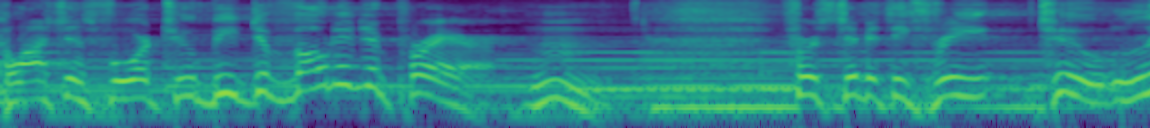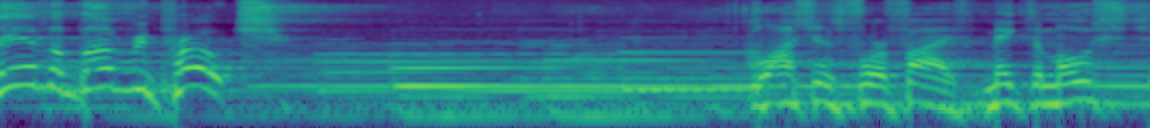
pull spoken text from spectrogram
colossians 4.2 be devoted to prayer. Mm. 1 Timothy 3 2, live above reproach. Colossians 4 5, make the most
